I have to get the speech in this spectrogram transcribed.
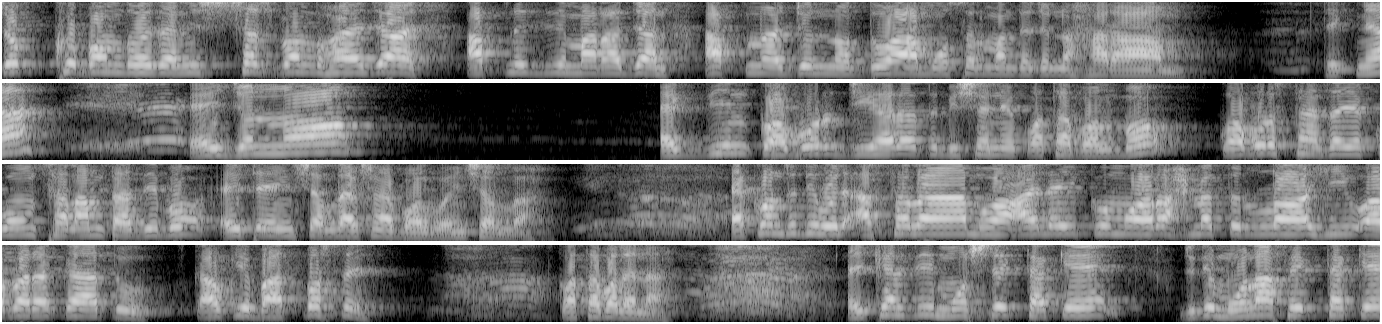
চক্ষু বন্ধ হয়ে যায় নিঃশ্বাস বন্ধ হয়ে যায় আপনি যদি মারা যান আপনার জন্য দোয়া মুসলমানদের জন্য হারাম। ঠিক না? এই জন্য একদিন কবর জিহারত বিষয় নিয়ে কথা বলব। কবরস্থানে যাইয়ে কোন সালামটা দেব এইটা ইনশাল্লাহ একসময় বলব ইনশাল্লাহ এখন যদি বলি আসসালামু আলাইকুম ওয়া রাহমাতুল্লাহি ওয়া বারাকাতু কাউকে বাদ পড়ছে? কথা বলে না। এইখানে যদি মোশেক থাকে যদি মোনাফেক থাকে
